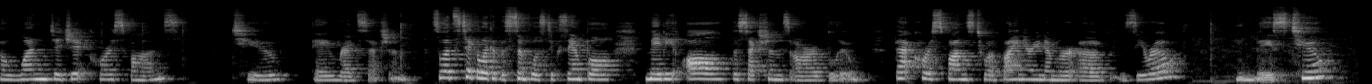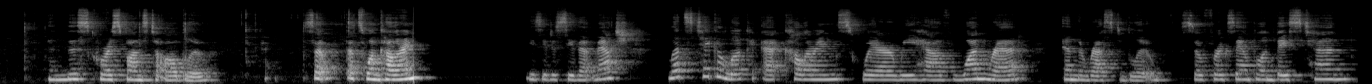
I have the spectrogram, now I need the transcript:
a one digit corresponds to a red section. So let's take a look at the simplest example. Maybe all the sections are blue. That corresponds to a binary number of zero in base two, and this corresponds to all blue. Okay. So that's one coloring. Easy to see that match. Let's take a look at colorings where we have one red and the rest blue. So for example, in base 10,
